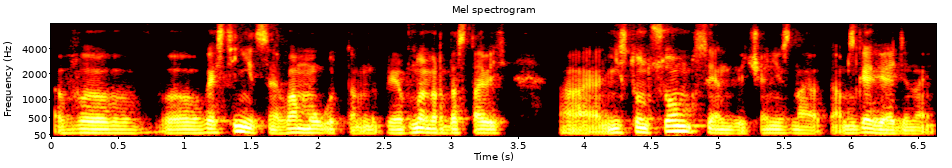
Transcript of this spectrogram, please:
В, в, в гостинице вам могут, там, например, в номер доставить не с тунцом сэндвич, я не знаю, там, с говядиной.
